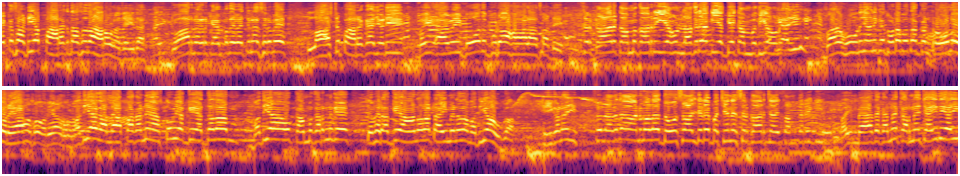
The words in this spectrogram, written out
ਇੱਕ ਸਾਡੀ ਆ ਪਾਰਕ ਦਾ ਸੁਧਾਰ ਹੋਣਾ ਚਾਹੀਦਾ ਹੈ। ਜਵਾਹਰ ਨਗਰ ਕੈਂਪ ਦੇ ਵਿੱਚ ਨਾ ਸਿਰਫ ਇਹ ਲਾਸਟ ਪਾਰਕ ਹੈ ਜਿਹੜੀ ਬਈ ਐਵੇਂ ਹੀ ਬਹੁਤ ਬੁਰਾ ਹਾਲ ਆ ਸਾਡੇ। ਸਰਕਾਰ ਕੰਮ ਕਰ ਰਹੀ ਹੈ ਹੁਣ ਲੱਗ ਰਿਹਾ ਕਿ ਅੱਗੇ ਕੰਮ ਵਧੀਆ ਹੋਣਾ? ਹੈ ਜੀ ਬਸ ਹੁਣ ਜਾਣੀ ਕਿ ਥੋੜਾ ਬਹੁਤਾ ਕੰਟਰੋਲ ਹੋ ਰਿਹਾ। ਹੋ ਰਿਹਾ ਥੋੜ੍ਹਾ ਵਧੀਆ ਗੱਲ ਹੈ ਆਪਾਂ ਕਹਿੰਦੇ ਹਾਂ ਇਸ ਤੋਂ ਵੀ ਅੱਗੇ ਇਦਾਂ ਦਾ ਵਧੀਆ ਉਹ ਕੰਮ ਕਰਨਗੇ ਤੇ ਫਿਰ ਅੱਗੇ ਆਉਣ ਵਾਲਾ ਟਾਈਮ ਇਹਨਾਂ ਦਾ ਵਧੀਆ ਹੋਊਗਾ। ਠੀਕ ਹੈ ਨਾ ਜੀ? ਸੋ ਲੱਗਦਾ ਆਉਣ ਵਾਲਾ 2 ਸਾਲ ਜਿਹੜੇ ਬੱਚੇ ਨੇ ਸਰਕਾਰ ਚਾਹੇ ਕੰਮ ਕਰੇਗੀ ਭਾਈ ਮੈਂ ਤਾਂ ਕਹਿੰਦਾ ਕਰਨੇ ਚਾਹੀਦੇ ਆ ਜੀ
